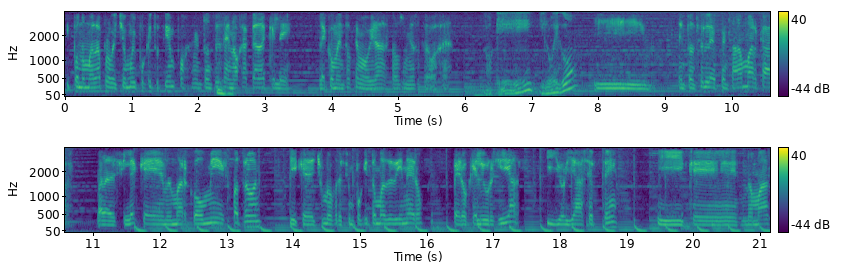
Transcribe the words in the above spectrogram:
y pues nomás la aproveché muy poquito tiempo. Entonces se enoja cada que le, le comento que me voy a ir a Estados Unidos a trabajar. Ok, ¿y luego? Y entonces le pensaba marcar para decirle que me marcó mi ex patrón y que de hecho me ofreció un poquito más de dinero, pero que le urgía y yo ya acepté y que nomás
